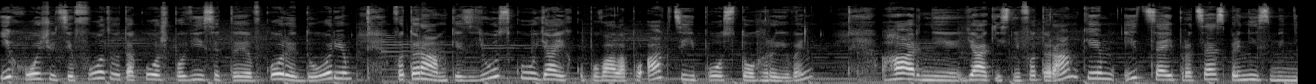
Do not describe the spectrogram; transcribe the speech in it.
І хочу ці фото також повісити в коридорі. Фоторамки з юску. Я їх купувала по акції по 100 гривень. Гарні якісні фоторамки, і цей процес приніс мені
